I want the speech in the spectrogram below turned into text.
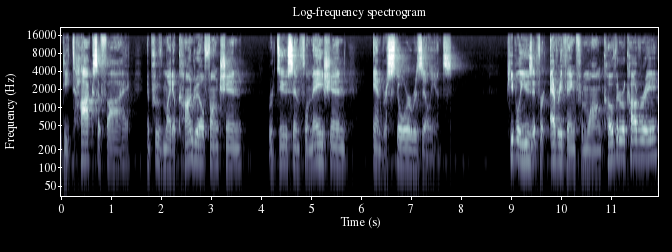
detoxify, improve mitochondrial function, reduce inflammation, and restore resilience. People use it for everything from long COVID recovery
